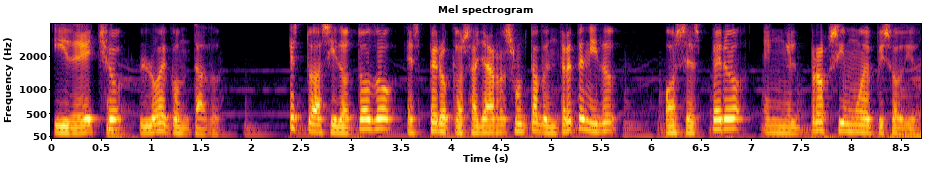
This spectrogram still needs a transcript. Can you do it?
y de hecho lo he contado. Esto ha sido todo, espero que os haya resultado entretenido, os espero en el próximo episodio.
